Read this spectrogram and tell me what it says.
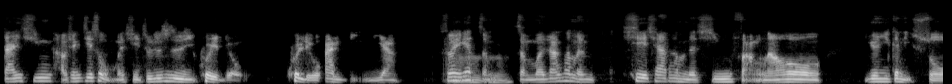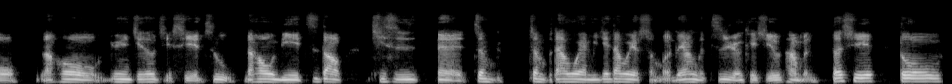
担心好像接受我们协助就是会留会留案底一样，所以要怎么怎么让他们卸下他们的心防，然后愿意跟你说，然后愿意接受协协助，然后你也知道其实呃政府政府单位啊民间单位有什么样的资源可以协助他们，那些都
